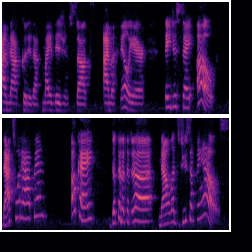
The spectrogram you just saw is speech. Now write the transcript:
I'm not good enough, my vision sucks, I'm a failure. They just say, oh, that's what happened? Okay, da da da da da. Now let's do something else.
